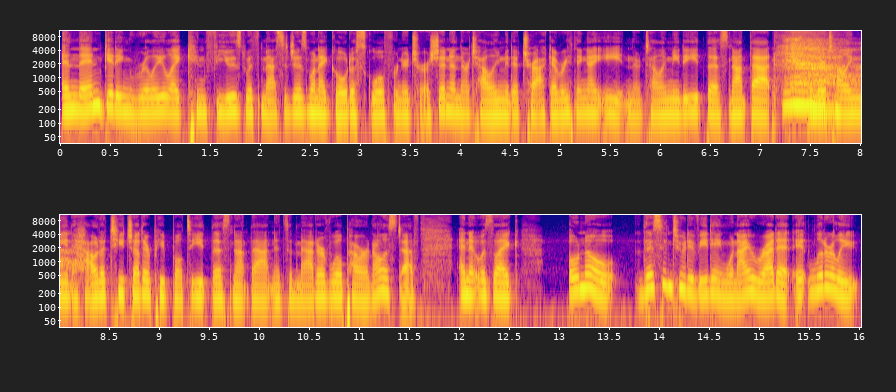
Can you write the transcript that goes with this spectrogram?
And then getting really like confused with messages when I go to school for nutrition, and they're telling me to track everything I eat, and they're telling me to eat this, not that, and they're telling me to how to teach other people to eat this, not that, and it's a matter of willpower and all this stuff. And it was like, oh no, this intuitive eating, when I read it, it literally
